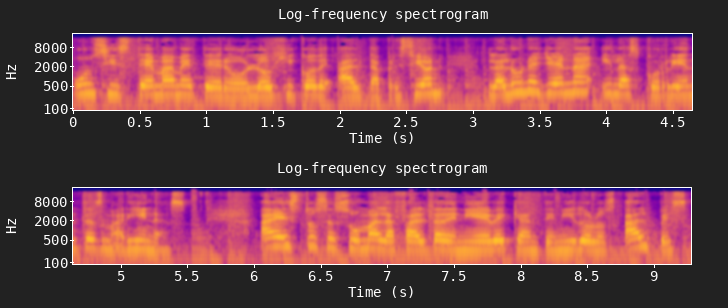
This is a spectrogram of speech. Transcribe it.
un sistema meteorológico de alta presión, la luna llena y las corrientes marinas. A esto se suma la falta de nieve que han tenido los Alpes,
